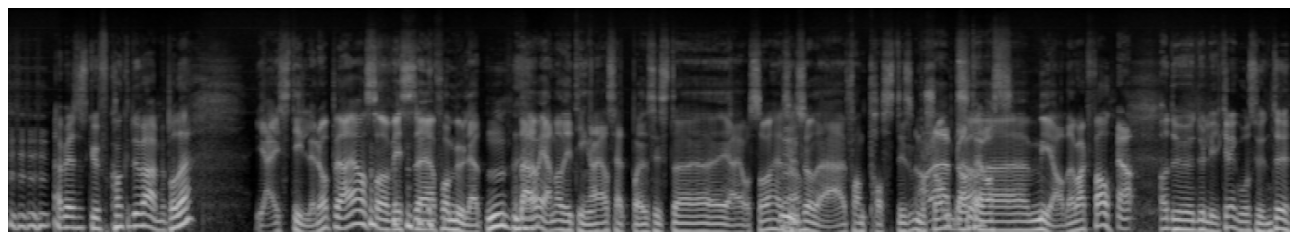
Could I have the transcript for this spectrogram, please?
Jeg ble så skuff. Kan ikke du være med på det? jeg stiller opp, jeg, altså, hvis jeg får muligheten. Det er jo en av de tinga jeg har sett på i det siste, jeg også. Jeg syns jo det er fantastisk morsomt. Ja, det er bra, Eh, Mye av det, i hvert fall. Ja. Og du, du liker en god sydentur?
